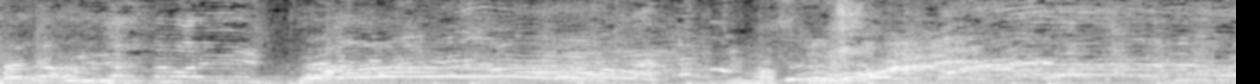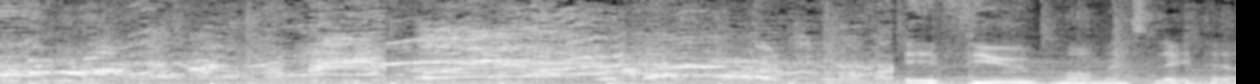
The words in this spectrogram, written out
Hey, get out of here, Manwari! Hey! Hey! Hey! Hey! Hey! Hey! A few moments later.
